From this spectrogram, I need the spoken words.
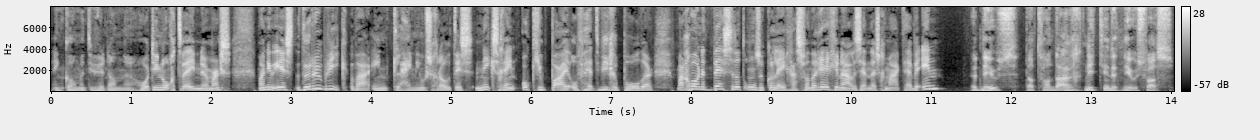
En komend uur dan eh, hoort u nog twee nummers. Maar nu eerst de rubriek waarin klein nieuws groot is. Niks geen Occupy of het Wiegepolder. Maar gewoon het beste dat onze collega's van de regionale zenders gemaakt hebben in... Het nieuws dat vandaag niet in het nieuws was.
